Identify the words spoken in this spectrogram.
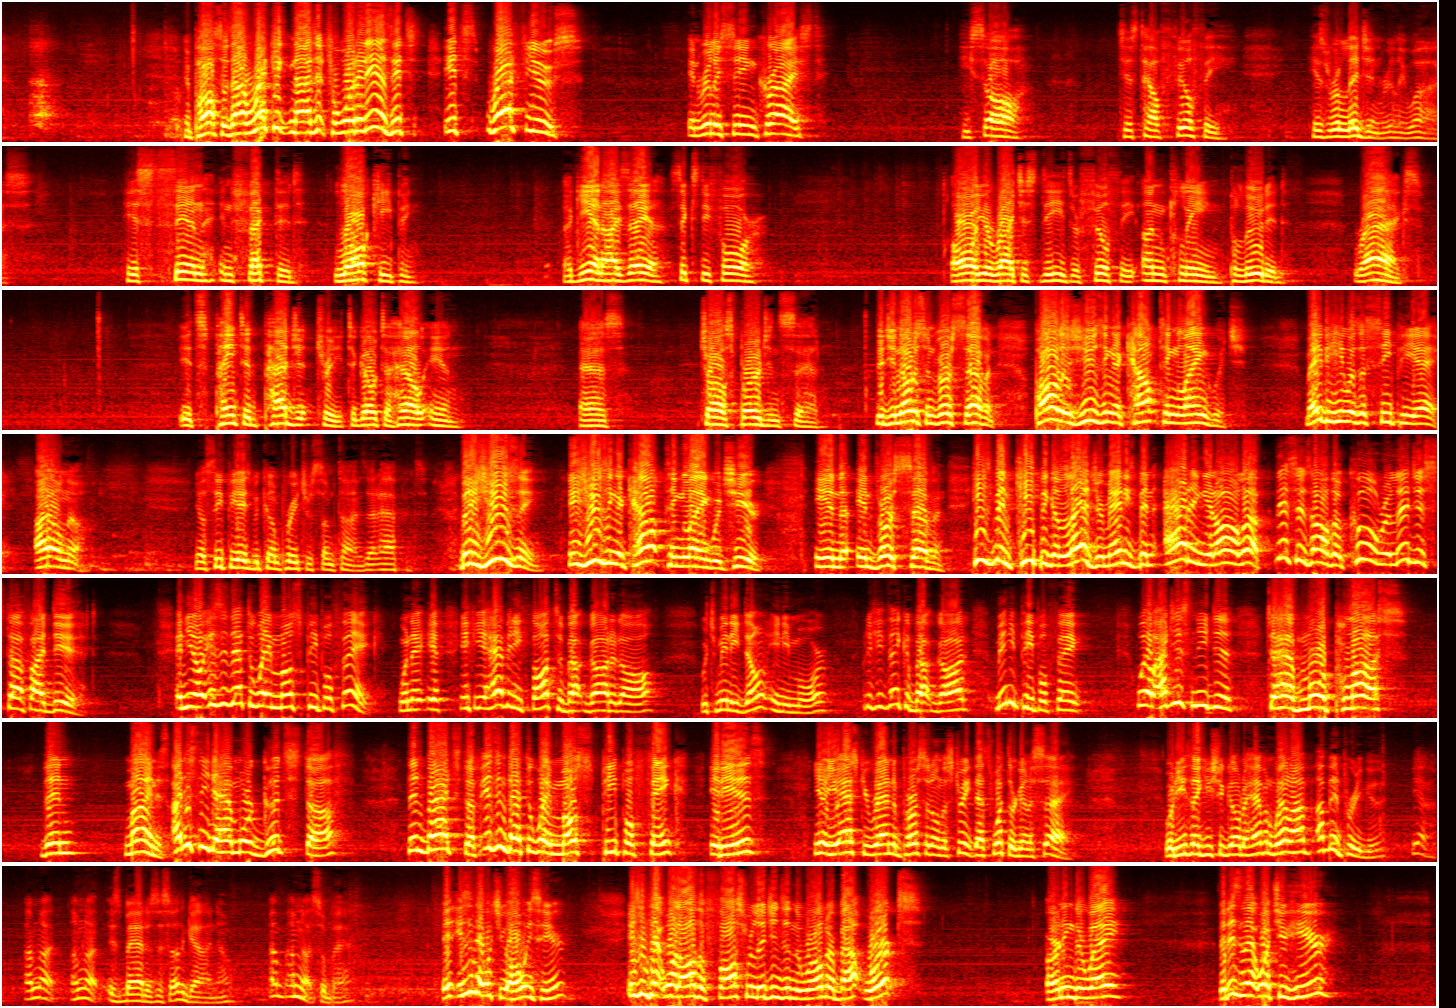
And Paul says, I recognize it for what it is. It's, it's refuse. In really seeing Christ, he saw just how filthy his religion really was. His sin infected law keeping. Again, Isaiah 64. All your righteous deeds are filthy, unclean, polluted rags. It's painted pageantry to go to hell in, as Charles Spurgeon said. Did you notice in verse 7? Paul is using accounting language. Maybe he was a CPA. I don't know. You know, CPAs become preachers sometimes. That happens. But he's using, he's using accounting language here in, in verse 7. He's been keeping a ledger, man. He's been adding it all up. This is all the cool religious stuff I did. And you know, isn't that the way most people think? When they, if, if you have any thoughts about God at all, which many don't anymore, but if you think about God, many people think, well, I just need to, to have more plus than minus. I just need to have more good stuff than bad stuff. Isn't that the way most people think it is? You know, you ask your random person on the street, that's what they're going to say. Well, do you think you should go to heaven? Well, I've, I've been pretty good. Yeah, I'm not, I'm not as bad as this other guy I know. I'm, I'm not so bad. Isn't that what you always hear? Isn't that what all the false religions in the world are about? Works? Earning their way? But isn't that what you hear?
